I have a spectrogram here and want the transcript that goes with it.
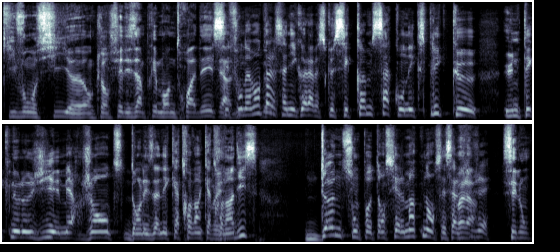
qui vont aussi euh, enclencher des imprimantes 3D. C'est fondamental ça Nicolas, parce que c'est comme ça qu'on explique que une technologie émergente dans les années 80-90 donne son potentiel maintenant. C'est ça le sujet. C'est long.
